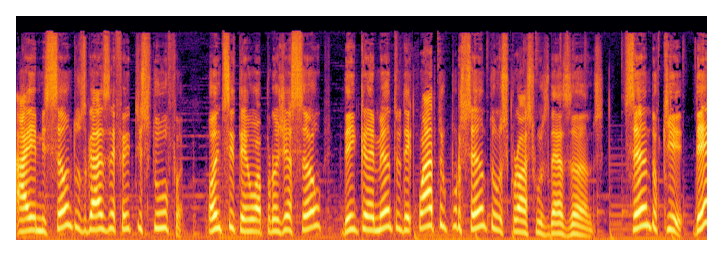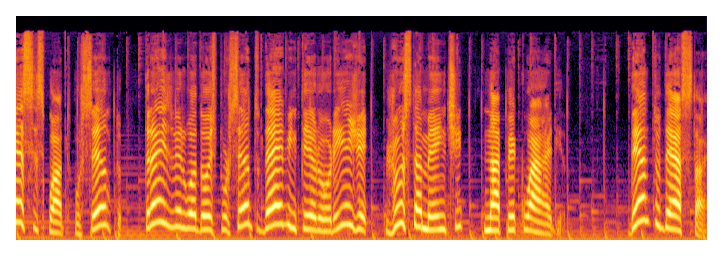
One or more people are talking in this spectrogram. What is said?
à emissão dos gases de efeito estufa, onde se tem uma projeção de incremento de 4% nos próximos 10 anos, sendo que desses 4%, 3,2% devem ter origem justamente na pecuária. Dentro desta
